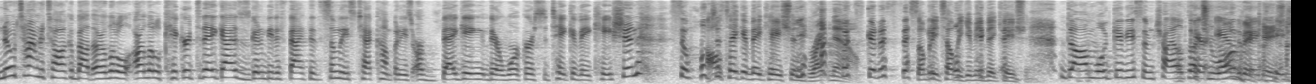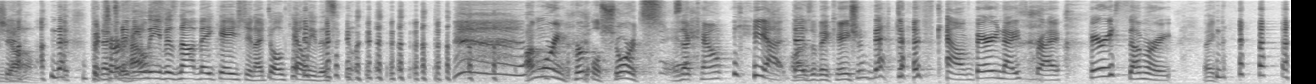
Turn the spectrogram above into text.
No time to talk about our little our little kicker today, guys. Is going to be the fact that some of these tech companies are begging their workers to take a vacation. So we'll I'll just take a vacation yeah, right now. I was gonna say, Somebody tell me, give me a vacation. Dom, we'll give you some child care you were and on vacation, vacation. Dom. no. Paternity leave is not vacation. I told Kelly this. I'm wearing purple shorts. Does that count? Yeah, oh, that, as a vacation. That does count. Very nice, Bry. Very summery. Thank you.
